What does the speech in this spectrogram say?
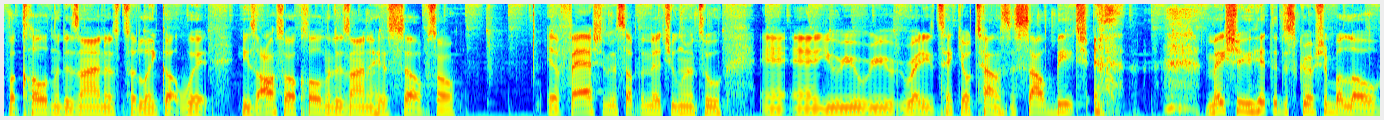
for clothing designers to link up with. He's also a clothing designer himself, so if fashion is something that you into and, and you you you ready to take your talents to South Beach, make sure you hit the description below.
